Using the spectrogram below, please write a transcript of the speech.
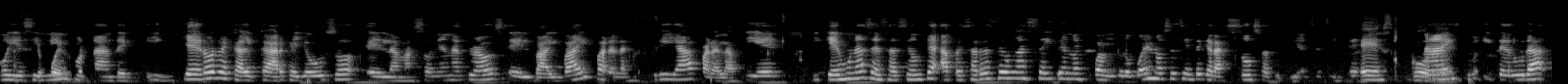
Oye, sí, muy importante. Y quiero recalcar que yo uso el Amazonia Naturals, el Bye Bye para las estrías, para la piel, y que es una sensación que a pesar de ser un aceite, no es, cuando te lo pones no se siente grasosa tu piel, se siente es nice y te dura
